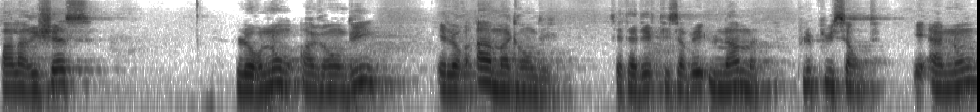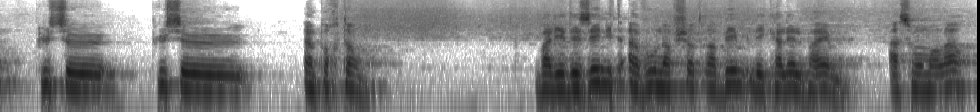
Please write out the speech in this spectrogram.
par la richesse, leur nom a grandi et leur âme a grandi. C'est-à-dire qu'ils avaient une âme plus puissante et un nom plus, plus euh, important. À ce moment-là,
